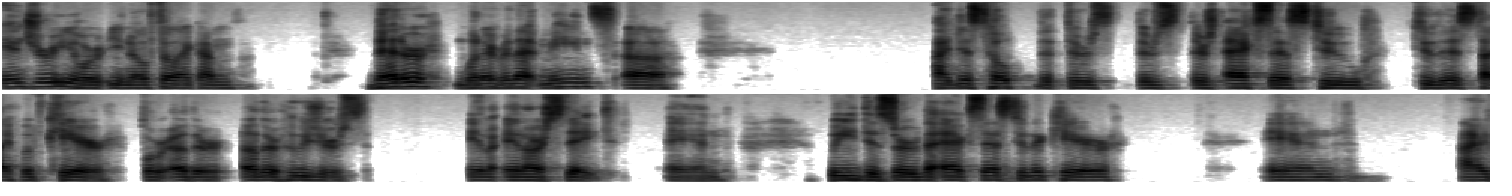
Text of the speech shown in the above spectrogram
injury or, you know, feel like I'm better, whatever that means, uh, I just hope that there's, there's, there's access to, to this type of care for other, other Hoosiers in, in our state. And we deserve the access to the care. And I,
